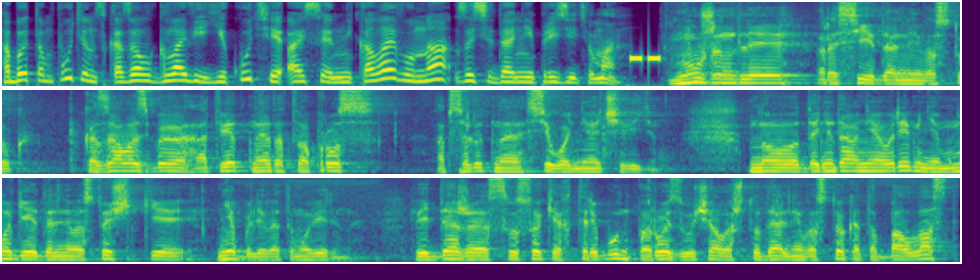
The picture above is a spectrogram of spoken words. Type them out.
Об этом Путин сказал главе Якутии Айсен Николаеву на заседании президиума. Нужен ли России Дальний Восток? Казалось бы, ответ на этот вопрос абсолютно сегодня очевиден. Но до недавнего времени многие дальневосточники не были в этом уверены. Ведь даже с высоких трибун порой звучало, что Дальний Восток – это балласт,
